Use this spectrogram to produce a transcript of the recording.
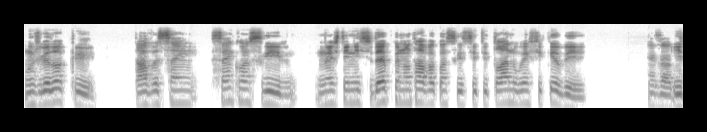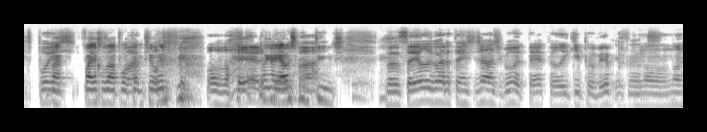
um jogador que estava sem, sem conseguir, neste início da época, não estava a conseguir ser titular no Benfica B. Exato. E depois. vai, vai rodar para o vai campeão europeu, vai ganhar uns epá. minutinhos. Não sei, ele agora tem, já jogou até pela equipa B, porque Exato. não, não,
